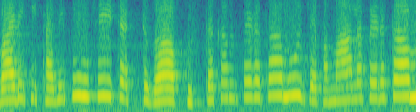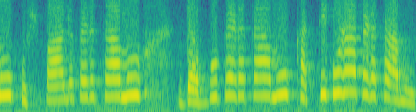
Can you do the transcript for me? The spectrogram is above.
వాడికి కనిపించేటట్టుగా పుస్తకం పెడతాము జపమాల పెడతాము పుష్పాలు పెడతాము డబ్బు పెడతాము కత్తి కూడా పెడతాము.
